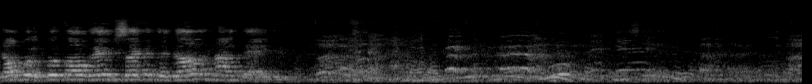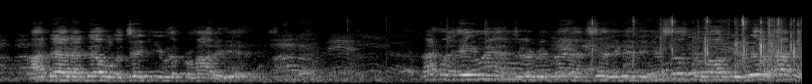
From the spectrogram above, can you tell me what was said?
Y'all put a football game second to God? How dare you? I dare that devil to take you from out of here. That's an amen to every man sitting in here. Your sister ought to be real happy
